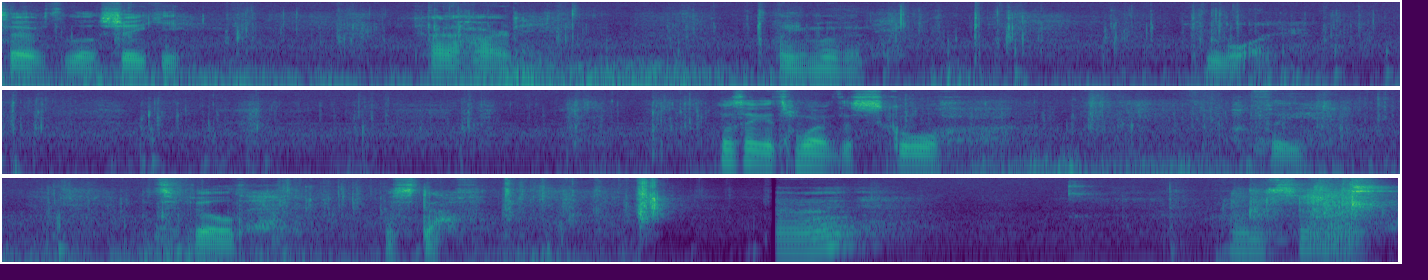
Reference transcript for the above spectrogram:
So it's a little shaky. Kinda hard when you're moving through water. Looks like it's more of the school. Hopefully it's filled with stuff. Alright. Inside.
